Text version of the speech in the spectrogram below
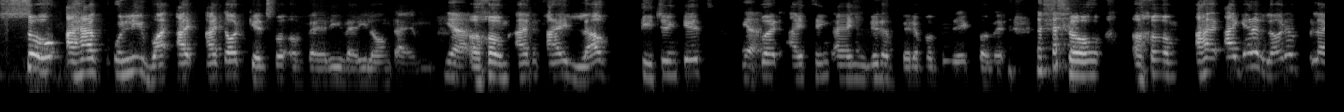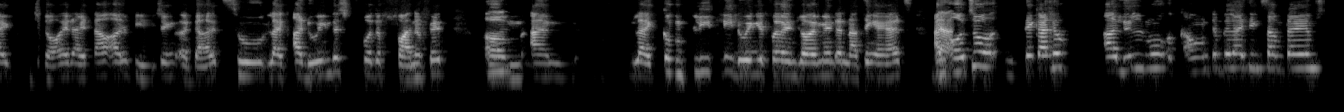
So I have only one. I, I taught kids for a very very long time. Yeah. Um, and I love teaching kids. Yeah. But I think I needed a bit of a break from it. so um, I, I get a lot of like joy right now out of teaching adults who like are doing this for the fun of it mm-hmm. um, mm. and like completely doing it for enjoyment and nothing else. And also they kind of are a little more accountable i think sometimes.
